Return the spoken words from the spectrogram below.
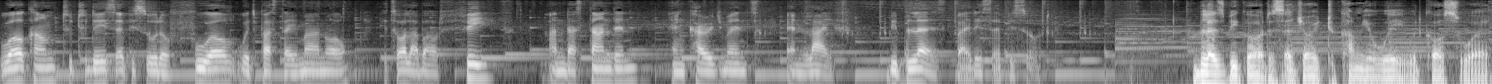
Welcome to today's episode of Fuel with Pastor Emmanuel. It's all about faith, understanding, encouragement, and life. Be blessed by this episode. Blessed be God, it's a joy to come your way with God's word.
